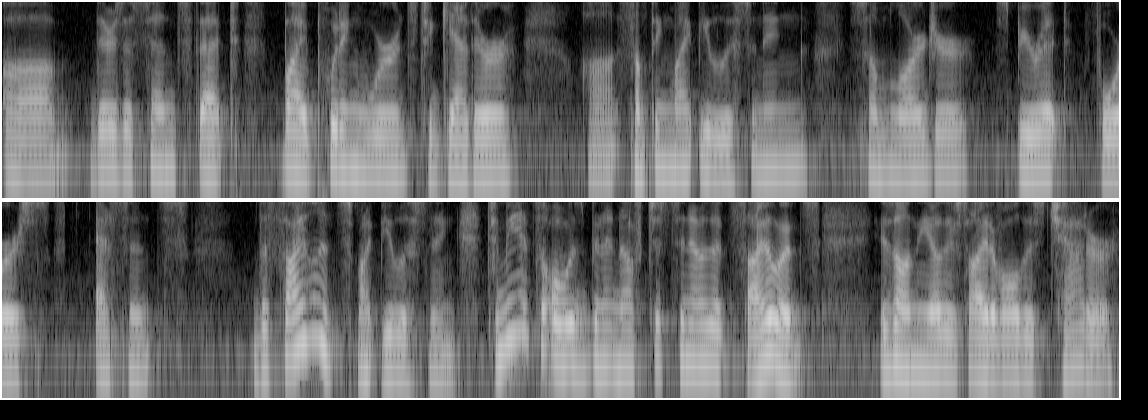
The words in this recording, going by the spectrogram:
Uh, there's a sense that by putting words together, uh, something might be listening, some larger spirit, force, essence. The silence might be listening. To me, it's always been enough just to know that silence is on the other side of all this chatter.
